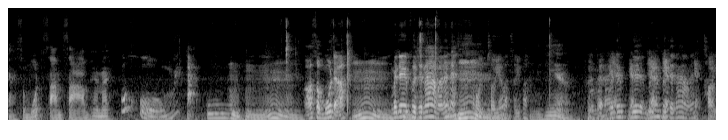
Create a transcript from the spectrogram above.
อะสมมติสามสามใช่ไหมโอ้โห ไม่กะกูอือหือ อ๋อสมมุติเหรอ อืมไม่ได้เพอร์เทน่ามานั่นแหละอื้อหมหืดอสวยป่ะสวยป่ะเฮียเผื่อเผื่อได้ไม่ได้อยากอยากไม่ได้อยากพัฒนานะอยากถอย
